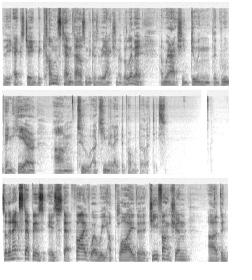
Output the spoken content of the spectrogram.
the xj becomes 10,000 because of the action of the limit, and we're actually doing the grouping here um, to accumulate the probabilities. So the next step is, is step five, where we apply the G function. Uh, the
